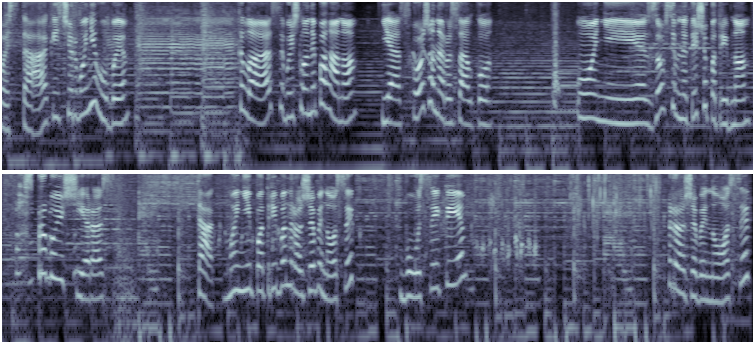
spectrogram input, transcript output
Ось так і червоні губи. Клас, вийшло непогано. Я схожа на русалку. О, ні, зовсім не те, що потрібно. Спробую ще раз. Так, мені потрібен рожевий носик, бусики. Рожевий носик,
